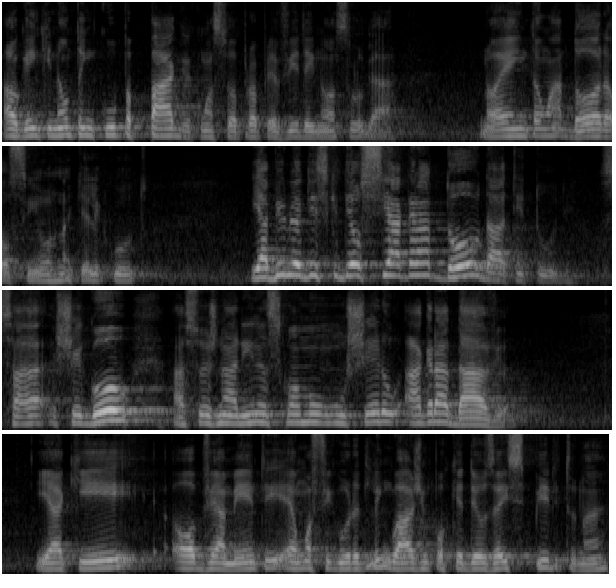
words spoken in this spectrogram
alguém que não tem culpa paga com a sua própria vida em nosso lugar. Noé então adora ao Senhor naquele culto. E a Bíblia diz que Deus se agradou da atitude. Chegou às suas narinas como um cheiro agradável. E aqui obviamente, é uma figura de linguagem, porque Deus é espírito, né?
